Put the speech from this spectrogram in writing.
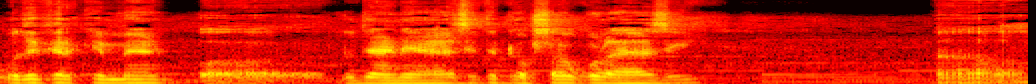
ਉਹਦੇ ਕਰਕੇ ਮੈਂ ਲੁਧਿਆਣੇ ਆਇਆ ਸੀ ਤੇ ਡਾਕਟਰ ਸਾਹਿਬ ਕੋਲ ਆਇਆ ਸੀ। ਅਹ,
